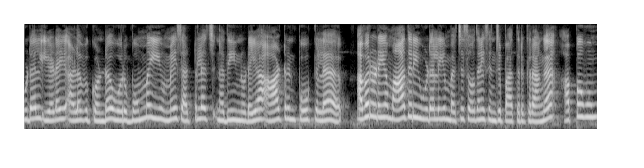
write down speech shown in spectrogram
உடல் எடை அளவு கொண்ட ஒரு பொம்மையுமே சட்லஜ் நதியினுடைய ஆற்றின் போக்கில் அவருடைய மாதிரி உடலையும் வச்சு சோதனை செஞ்சு பார்த்துருக்குறாங்க. அப்பவும்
